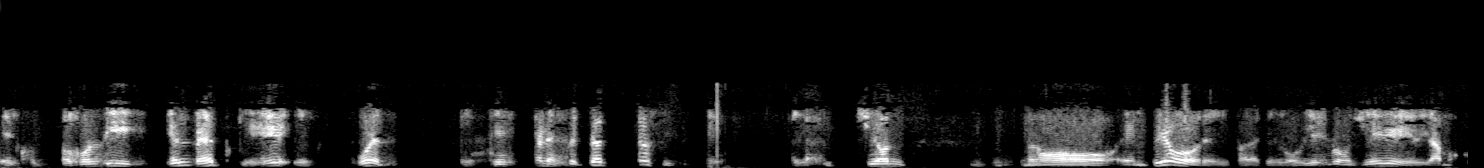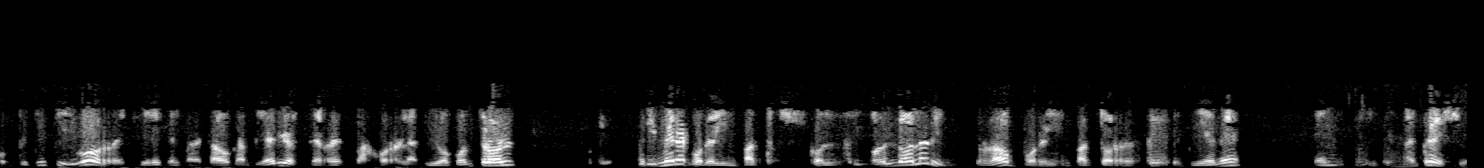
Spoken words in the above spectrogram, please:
eh, el control y el MEP que, es bueno, que en expectativas y que la situación no empeore y para que el gobierno llegue, digamos, competitivo, requiere que el mercado cambiario esté bajo relativo control. primero por el impacto psicológico del dólar y por otro lado por el impacto real que tiene en el precio.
